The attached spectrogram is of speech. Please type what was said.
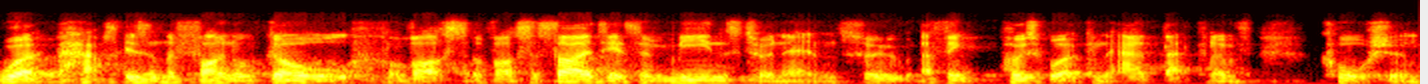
work perhaps isn't the final goal of our, of our society, it's a means to an end. So I think post-work can add that kind of caution.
